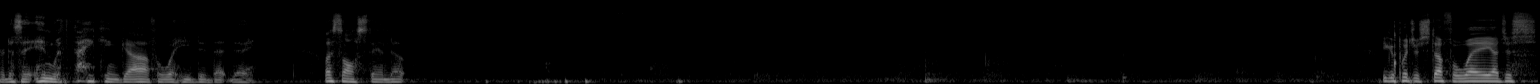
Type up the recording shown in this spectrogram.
or does it end with thanking God for what He did that day? Let's all stand up. You can put your stuff away. I just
